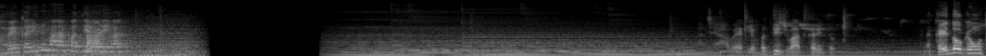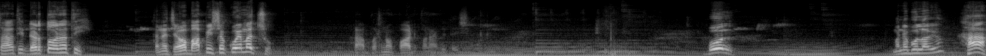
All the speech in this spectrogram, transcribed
હવે કરીને મારા પતિવાળી વાત. અચ્છા હવે એટલે બધી જ વાત કરી દઉં. અને કહી દઉં કે હું તારાથી ડરતો નથી. તને જવાબ આપી શકું એમ જ છું. બરાબરનો પાઠ ભણાવી દઈશ. બોલ. મને બોલાવ્યો? હા.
